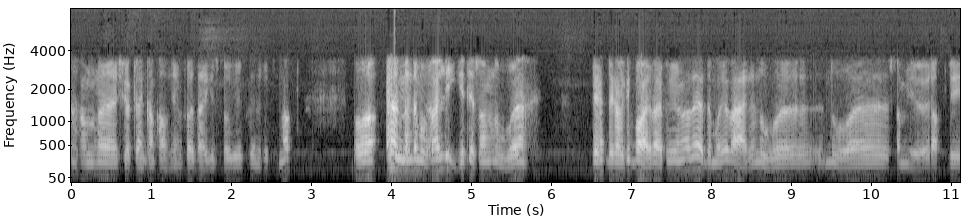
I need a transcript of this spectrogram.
han kjørte den kampanjen for Bergenstorget kvinnerutenatt. Men det må jo ha ligget liksom noe det, det, kan ikke bare være pga. det. Det må jo være noe, noe, som gjør at vi,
